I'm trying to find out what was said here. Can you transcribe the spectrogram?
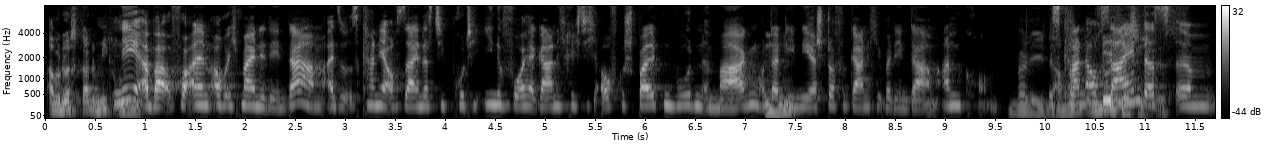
Aber du hast gerade Mikro. Nee, aber vor allem auch, ich meine den Darm. Also es kann ja auch sein, dass die Proteine vorher gar nicht richtig aufgespalten wurden im Magen und dann Mhm. die Nährstoffe gar nicht über den Darm ankommen. weil die Es Darmwand kann auch durchlässig sein, dass, ist, ähm,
